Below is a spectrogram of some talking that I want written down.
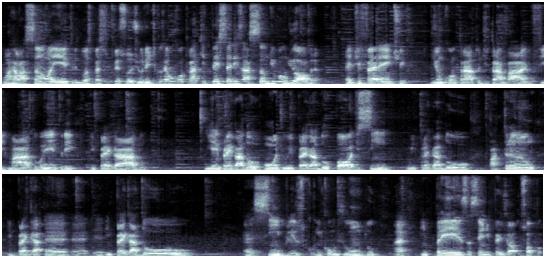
uma relação aí entre duas pessoas jurídicas, é um contrato de terceirização de mão de obra. É diferente de um contrato de trabalho firmado entre empregado e empregador, onde o empregador pode sim o empregador, patrão, emprega, é, é, é, empregador é, simples em conjunto, né? empresa, CNPJ, só,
